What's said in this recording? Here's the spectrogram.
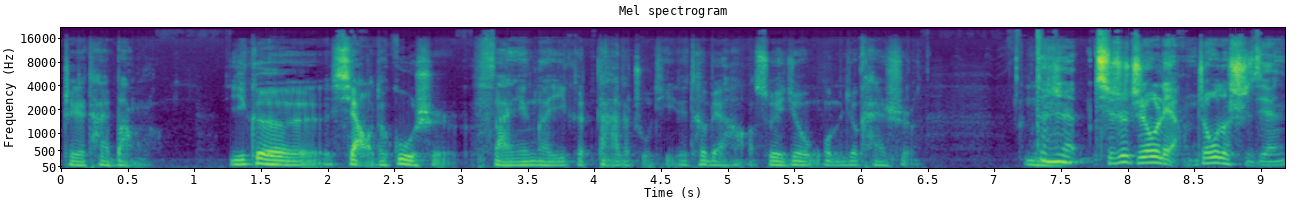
这个太棒了。一个小的故事反映了一个大的主题，就特别好，所以就我们就开始了。但是其实只有两周的时间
